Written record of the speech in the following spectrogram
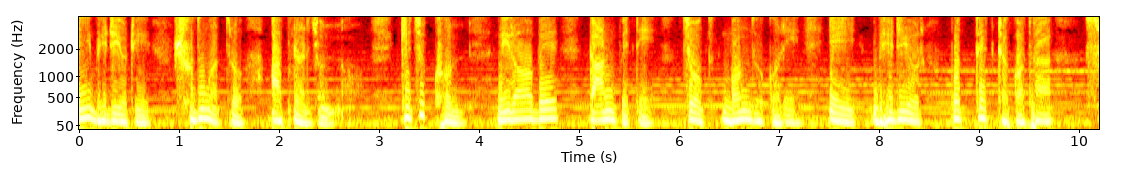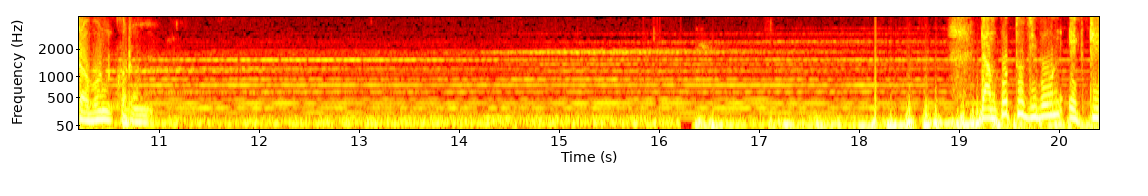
এই ভিডিওটি শুধুমাত্র আপনার জন্য। কিছুক্ষণ নীরবে কান পেতে চোখ বন্ধ করে এই ভিডিওর প্রত্যেকটা কথা শ্রবণ করুন। দাম্পত্য জীবন একটি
